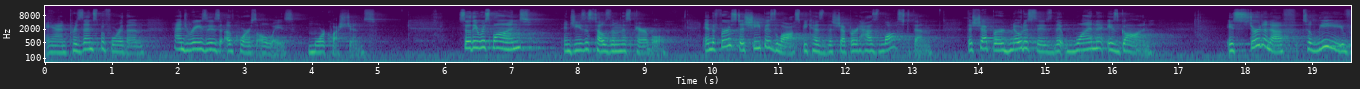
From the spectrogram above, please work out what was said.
and presents before them and raises, of course, always more questions. So they respond, and Jesus tells them this parable. In the first, a sheep is lost because the shepherd has lost them. The shepherd notices that one is gone, is stirred enough to leave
